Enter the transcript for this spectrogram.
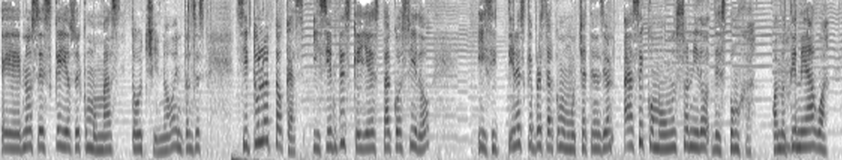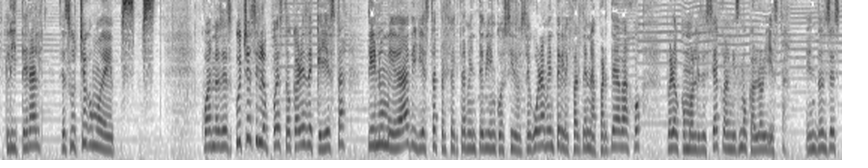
eh, no sé, es que yo soy como más touchy, ¿no? Entonces, si tú lo tocas y sientes que ya está cocido, y si tienes que prestar como mucha atención, hace como un sonido de esponja cuando tiene agua, literal. Se escucha como de ps, ps. Cuando se escucha si lo puedes tocar es de que ya está, tiene humedad y ya está perfectamente bien cocido. Seguramente le falta en la parte de abajo, pero como les decía, con el mismo calor ya está. Entonces,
